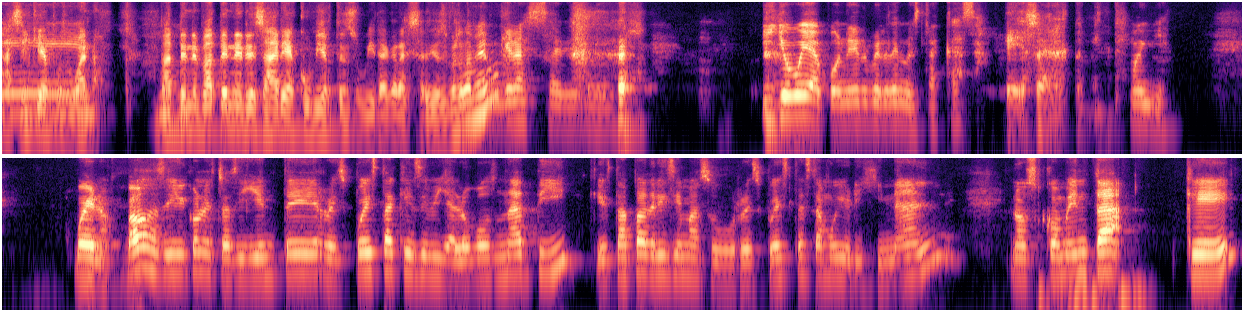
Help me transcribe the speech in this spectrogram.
así que pues Eh, bueno, va a tener, va a tener esa área cubierta en su vida, gracias a Dios, ¿verdad, amigo? Gracias a Dios. Y yo voy a poner verde nuestra casa. Exactamente. Muy bien. Bueno, vamos a seguir con nuestra siguiente respuesta, que es de Villalobos Nati, que está padrísima su respuesta, está muy original. Nos comenta que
